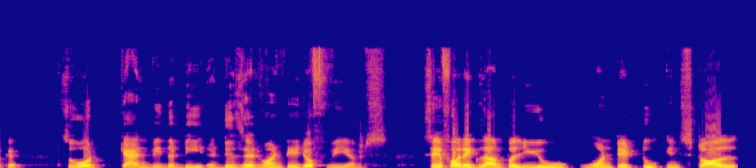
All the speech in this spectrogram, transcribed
Okay, so what can be the disadvantage of VMs? Say for example, you wanted to install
